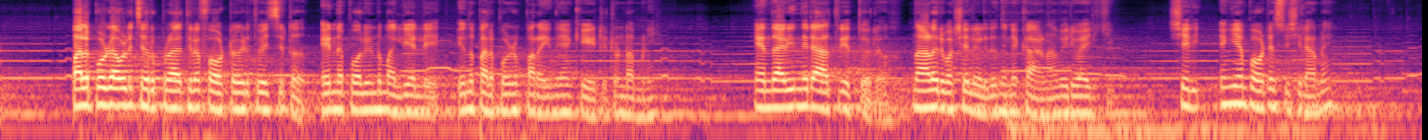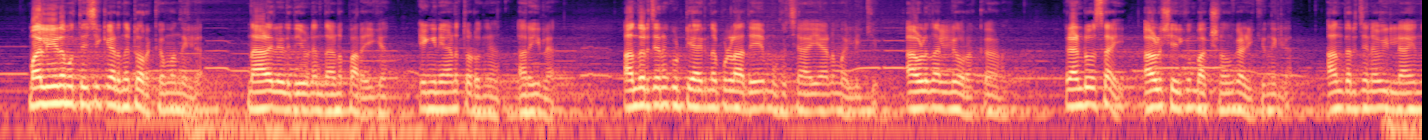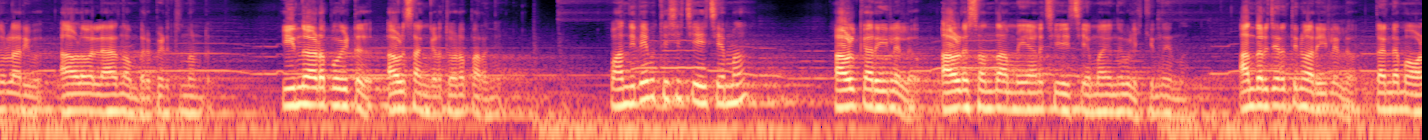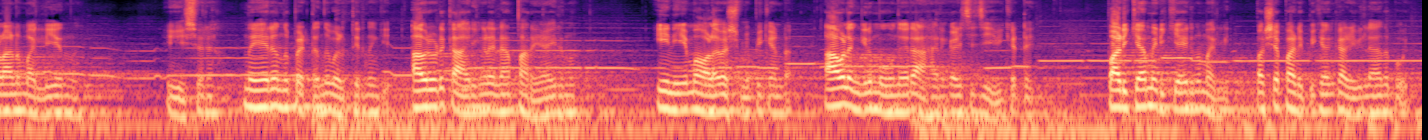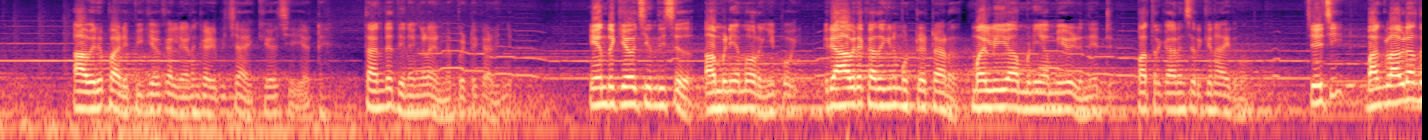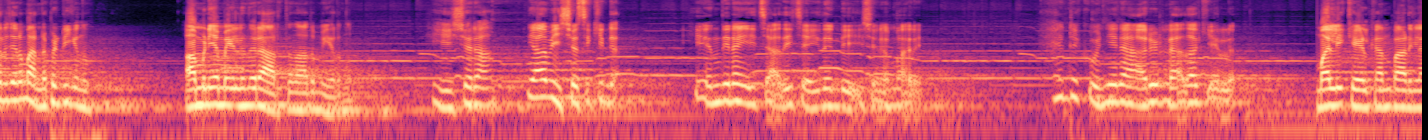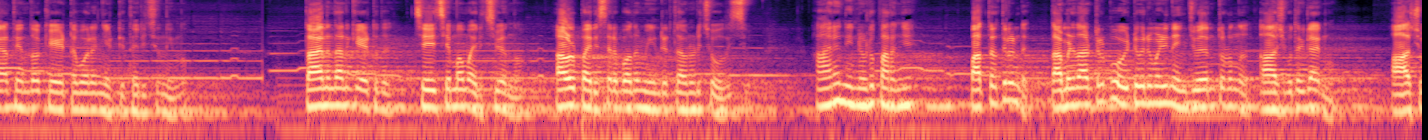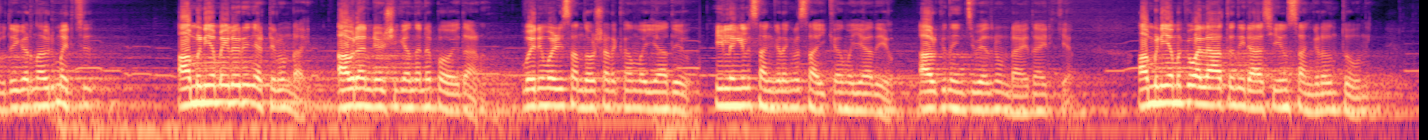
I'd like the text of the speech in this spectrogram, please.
പലപ്പോഴും അവളുടെ ചെറുപ്രായത്തിലെ ഫോട്ടോ എടുത്തു വെച്ചിട്ട് എന്നെ പോലെയുണ്ട് മല്ലിയല്ലേ എന്ന് പലപ്പോഴും പറയുന്ന ഞാൻ കേട്ടിട്ടുണ്ട് അമ്മിണി. എന്തായാലും ഇന്ന് രാത്രി എത്തുമല്ലോ നാളെ ഒരു പക്ഷേ ലളിത നിന്നെ കാണാൻ വരുമായിരിക്കും ശരി എങ്കിൽ ഞാൻ പോട്ടെ സുശീലാമേ? മല്ലിയുടെ മുത്തശ്ശി കിടന്നിട്ട് ഉറക്കം വന്നില്ല. നാളെ ലളിതയോട് എന്താണ് പറയുക? എങ്ങനെയാണ് തുടങ്ങുക? അറിയില്ല. അന്തർജന കുട്ടിയായിരുന്നപ്പോൾ അതേ മുഖഛായയാണ് മല്ലിക്ക്. അവൾ നല്ല ഉറക്കമാണ് രണ്ടു ദിവസമായി അവൾ ശരിക്കും ഭക്ഷണവും കഴിക്കുന്നില്ല. അന്തർജനവും ഇല്ല എന്നുള്ള അറിവ് അവളെ വല്ലാതെ നൊമ്പരപ്പെടുത്തുന്നുണ്ട്. ഇന്ന് അവിടെ പോയിട്ട് അവൾ സങ്കടത്തോടെ പറഞ്ഞു. വന്നില്ലേ മുത്തശ്ശി ചേച്ചിയമ്മ? അവൾക്കറിയില്ലല്ലോ. അവളുടെ സ്വന്തം അമ്മയാണ് ചേച്ചിയമ്മ എന്ന് വിളിക്കുന്നതെന്ന്. അന്തർജനത്തിനും അറിയില്ലല്ലോ. തന്റെ മോളാണ് മല്ലിയെന്ന്. ഈശ്വര. നേരെ ഒന്ന് പെട്ടെന്ന് വെളുത്തിരുന്നെങ്കിൽ അവരോട് കാര്യങ്ങളെല്ലാം പറയായിരുന്നു. ഇനിയും അവളെ വിഷമിപ്പിക്കേണ്ട. അവളെങ്കിലും മൂന്നേരം ആഹാരം കഴിച്ച് ജീവിക്കട്ടെ. പഠിക്കാൻ മിടിക്കായിരുന്നു മല്ലി. പക്ഷെ പഠിപ്പിക്കാൻ കഴിവില്ലാതെ പോയി. അവർ പഠിപ്പിക്കുകയോ കല്യാണം കഴിപ്പിച്ച് അയക്കുകയോ ചെയ്യട്ടെ. തന്റെ ദിനങ്ങൾ എണ്ണപ്പെട്ട് കഴിഞ്ഞു. എന്തൊക്കെയോ ചിന്തിച്ച് അമ്മിണിയമ്മ ഉറങ്ങിപ്പോയി. രാവിലെ കഥകിന് മുട്ടിട്ടാണ് മല്ലിയോ അമ്മിണിയും അമ്മയും എഴുന്നേറ്റ് പത്രക്കാരൻ ചെറുക്കനായിരുന്നു. ചേച്ചി ബംഗ്ലാവിൽ അന്തർജനം മരണപ്പെട്ടിരിക്കുന്നു. അമ്മിണിയമ്മയിൽ നിന്നൊരു ആർത്തനാദം ഉയർന്നു. ഈശ്വര ഞാൻ വിശ്വസിക്കില്ല. എന്തിനാ ഈ ചതി ചെയ്തെന്റെ ഈശ്വരന്മാരെ? എന്റെ കുഞ്ഞിനെ ആരും ഇല്ലാതാക്കിയല്ലോ. മല്ലി കേൾക്കാൻ പാടില്ലാത്ത എന്തോ കേട്ട പോലെ ഞെട്ടിത്തരിച്ചു നിന്നു. താനെന്താണ് കേട്ടത്? ചേച്ചിയമ്മ മരിച്ചുവെന്നോ? അവൾ പരിസരബോധം വീണ്ടെടുത്ത് അവനോട് ചോദിച്ചു. ആരാ നിന്നോട് പറഞ്ഞേ? പത്രത്തിലുണ്ട്. തമിഴ്നാട്ടിൽ പോയിട്ട് വരും വഴി നെഞ്ചുവേദന തുടർന്ന് ആശുപത്രിയിലായിരുന്നു. ആശുപത്രി കിടന്ന് അവർ മരിച്ചു അമ്മിണിയമ്മയിലൊരു ഞെട്ടിലുണ്ടായി. അവരന്വേഷിക്കാൻ തന്നെ പോയതാണ്. വരും വഴി സന്തോഷം അടക്കാൻ വയ്യാതെയോ? ഇല്ലെങ്കിൽ സങ്കടങ്ങൾ സഹിക്കാൻ വയ്യാതെയോ? അവർക്ക് നെഞ്ചുവേദന ഉണ്ടായതായിരിക്കാം. അമ്മിണിയമ്മക്ക് വല്ലാത്ത നിരാശയും സങ്കടവും തോന്നി.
